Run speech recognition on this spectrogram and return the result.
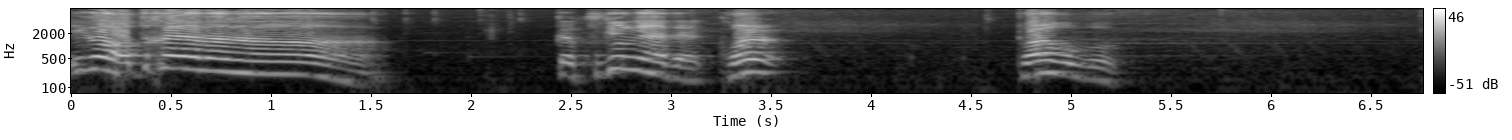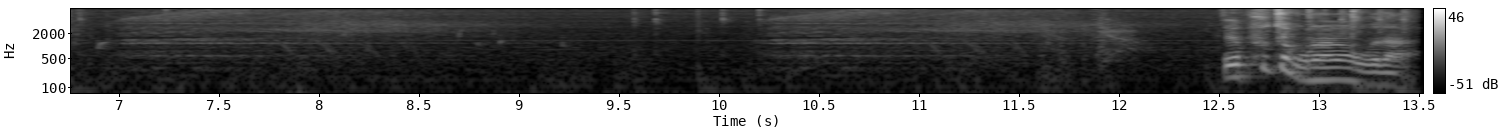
이거 어떻게 하냐면은, 그 구경해야 돼. 걸, 부활 거부. 이거 풀줄 모르는 거보다.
